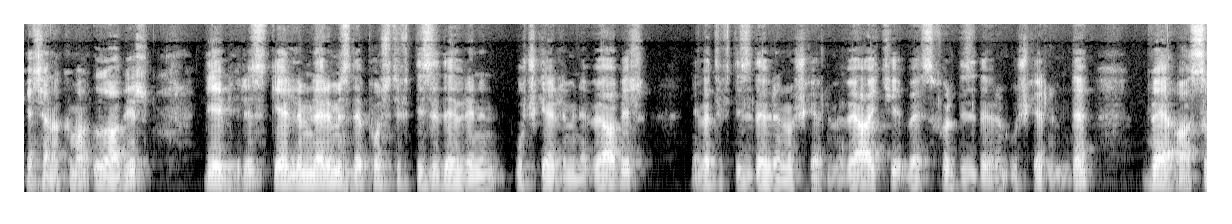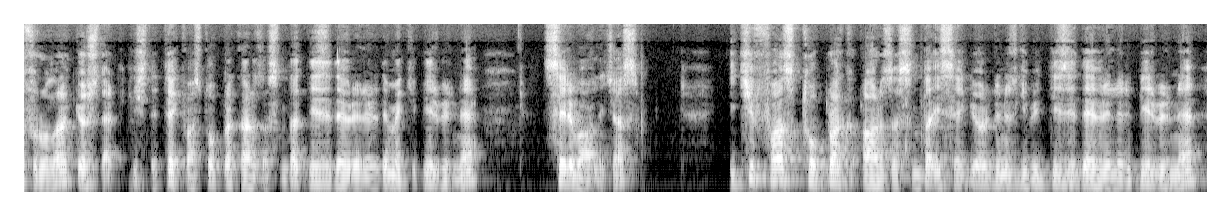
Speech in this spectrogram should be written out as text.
geçen akıma IA1 diyebiliriz. Gerilimlerimiz de pozitif dizi devrenin uç gerilimine VA1, negatif dizi devrenin uç gerilimi VA2 ve sıfır dizi devrenin uç geriliminde VA0 olarak gösterdik. İşte tek faz toprak arızasında dizi devreleri demek ki birbirine seri bağlayacağız. İki faz toprak arızasında ise gördüğünüz gibi dizi devreleri birbirine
